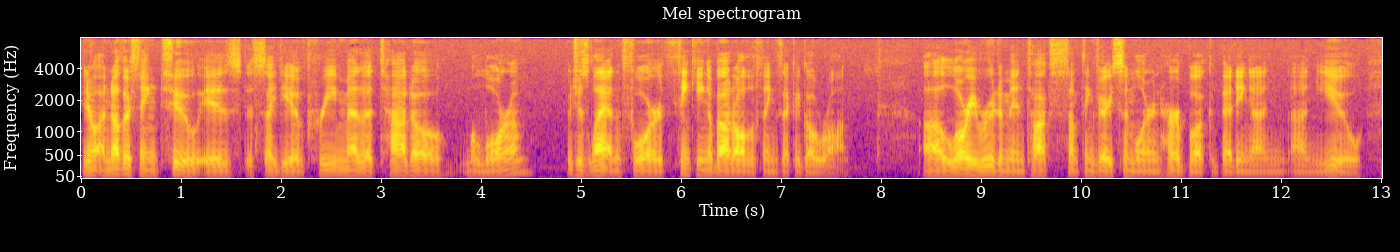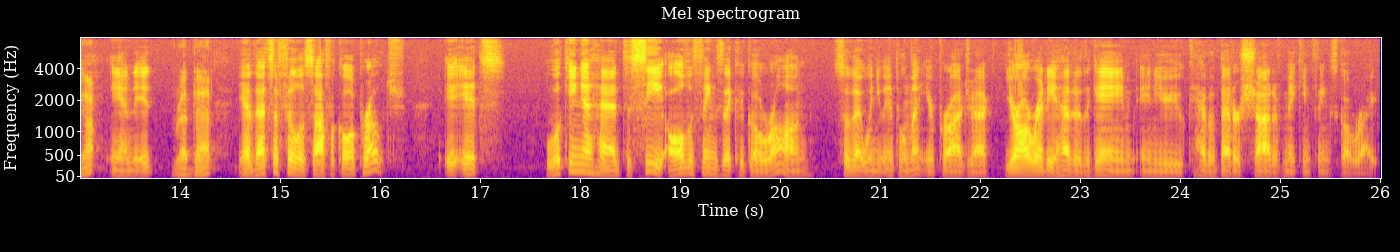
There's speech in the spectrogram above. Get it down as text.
You know, another thing too is this idea of premeditatio malorum, which is Latin for thinking about all the things that could go wrong. Uh, Laurie Ruettimann talks something very similar in her book, Betting on, on You. Yep. And it read that. Yeah, that's a philosophical approach. It's looking ahead to see all the things that could go wrong so that when you implement your project, you're already ahead of the game and you have a better shot of making things go right.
